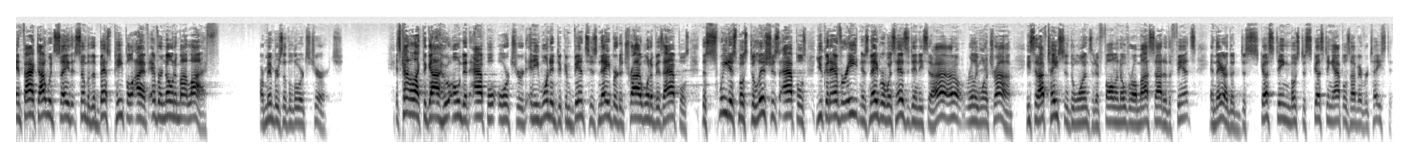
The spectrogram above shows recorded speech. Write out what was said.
In fact, I would say that some of the best people I have ever known in my life are members of the Lord's church. It's kind of like the guy who owned an apple orchard and he wanted to convince his neighbor to try one of his apples, the sweetest, most delicious apples you could ever eat. And his neighbor was hesitant. He said, I, I don't really want to try them. He said, I've tasted the ones that have fallen over on my side of the fence, and they are the disgusting, most disgusting apples I've ever tasted.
